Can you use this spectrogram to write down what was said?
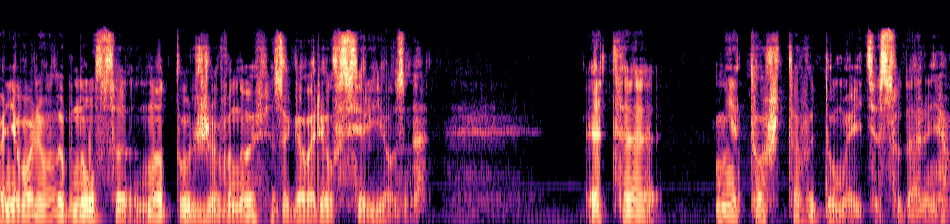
Поневоле улыбнулся, но тут же вновь заговорил серьезно. «Это не то, что вы думаете, сударыня».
